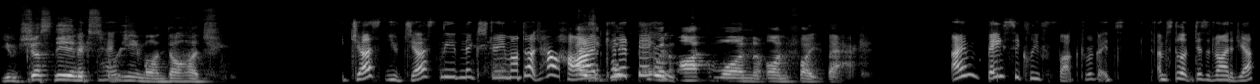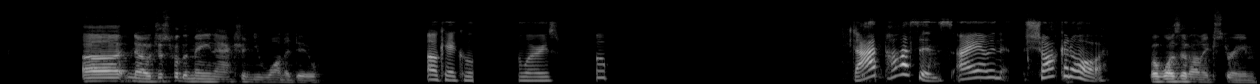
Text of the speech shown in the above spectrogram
You just need an extreme on dodge. Just you just need an extreme on dodge. How hard can it be? an ot one on fight back. I'm basically fucked. We're go- it's I'm still at disadvantage, yeah? Uh, no, just for the main action you want to do. Okay, cool. No worries. Boop. That passes. I am in shock and awe. But was it on extreme?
